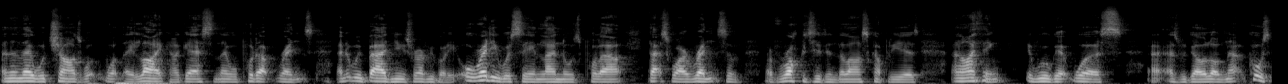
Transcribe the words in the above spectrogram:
and then they will charge what, what they like, I guess, and they will put up rents, and it will be bad news for everybody. Already we're seeing landlords pull out. That's why rents have, have rocketed in the last couple of years, and I think it will get worse uh, as we go along. Now, of course,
